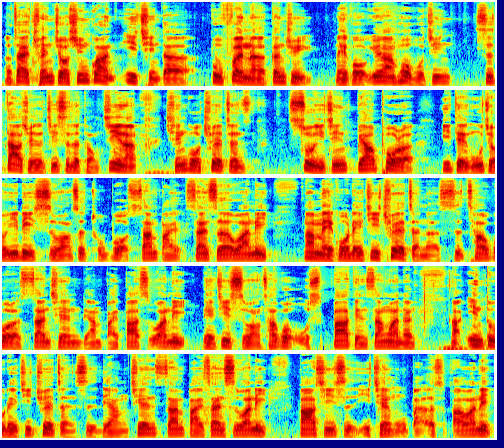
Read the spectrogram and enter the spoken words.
而在全球新冠疫情的部分呢，根据美国约翰霍普金。斯大学的及时的统计呢，全国确诊数已经飙破了1.59亿例，死亡是突破332万例。那美国累计确诊呢是超过了3280万例，累计死亡超过58.3万人。那印度累计确诊是2330万例，巴西是一千五百二十八万例。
